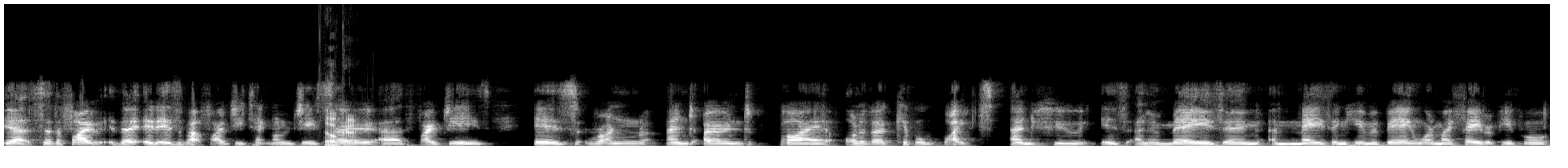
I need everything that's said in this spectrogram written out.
Yeah, so the five the, it is about 5G technology. So Okay. uh, the 5Gs is run and owned by Oliver Kibble White, and who is an amazing, amazing human being, one of my favorite people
